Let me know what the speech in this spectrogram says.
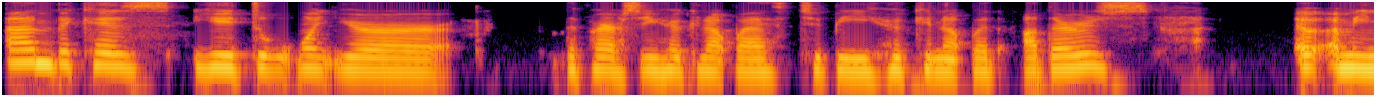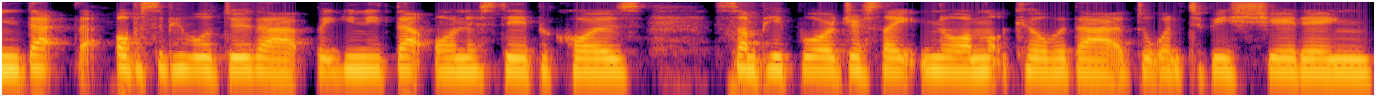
Um, because you don't want your the person you're hooking up with to be hooking up with others. I mean that, that obviously people do that, but you need that honesty because some people are just like, no, I'm not cool with that. I don't want to be sharing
